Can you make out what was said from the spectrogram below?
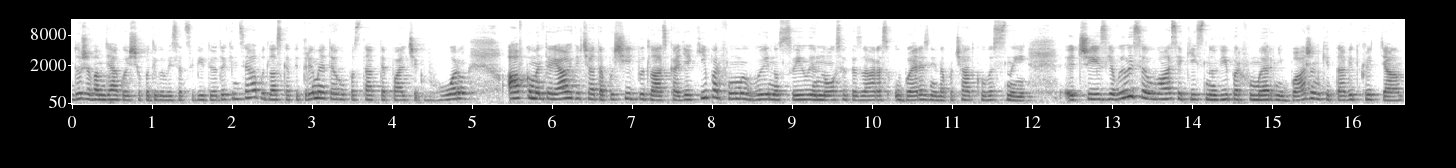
Дуже вам дякую, що подивилися це відео до кінця. Будь ласка, підтримайте його, поставте пальчик вгору. А в коментарях, дівчата, пишіть, будь ласка, які парфуми ви носили, носите зараз у березні на початку весни. Е, Чи з'явилися у вас якісь нові парфумерні бажанки та відкриття?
